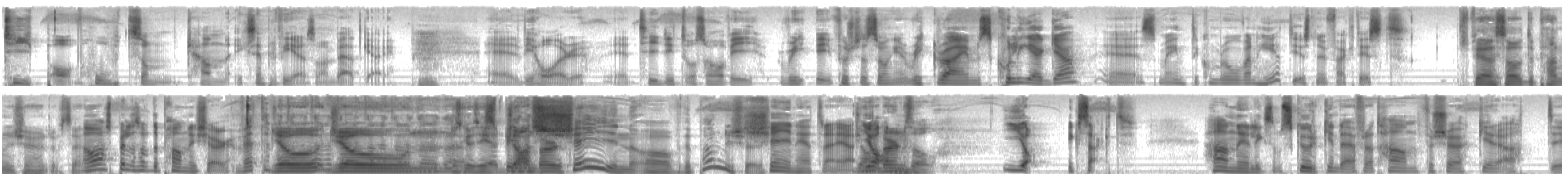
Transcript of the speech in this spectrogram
typ av hot som kan exemplifieras av en bad guy. Mm. Eh, vi har eh, tidigt och så har vi i första säsongen Rick Grimes kollega, eh, som jag inte kommer ihåg vad han heter just nu faktiskt. Spelas av The Punisher höll jag på att säga. Ja, spelas av The Punisher. Vänta, Joe- vänta, vänta, Joe- vänta, vänta, vänta, nu ska vi se, Spelar John Bur- Shane av The Punisher? Shane heter han ja. John ja, Bernthal. ja, exakt. Han är liksom skurken där för att han försöker att... Eh,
